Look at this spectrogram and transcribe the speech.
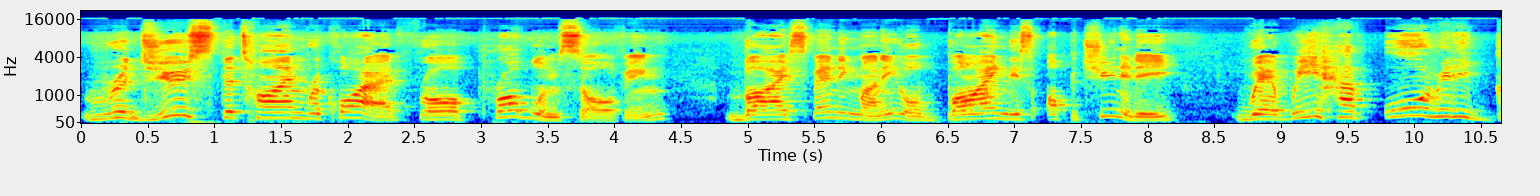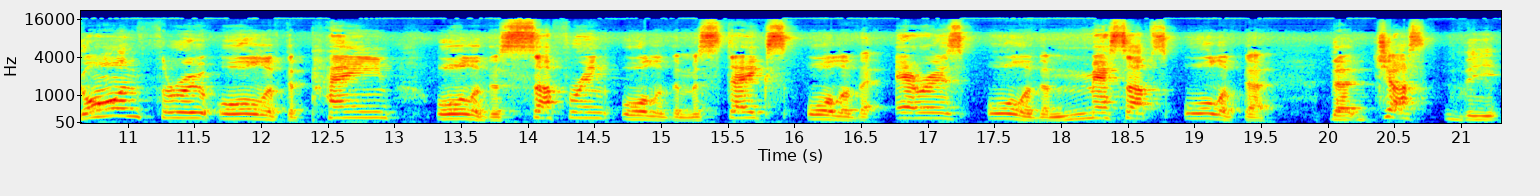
reduce the time required for problem solving by spending money or buying this opportunity where we have already gone through all of the pain, all of the suffering, all of the mistakes, all of the errors, all of the mess ups, all of the the just the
